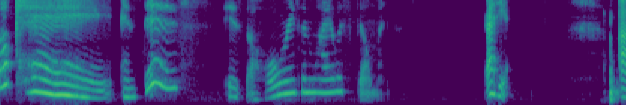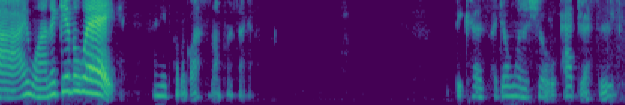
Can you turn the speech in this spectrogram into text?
Okay, and this is the whole reason why I was filming. Right here. I want a giveaway. I need to put my glasses on for a second. Because I don't want to show addresses.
